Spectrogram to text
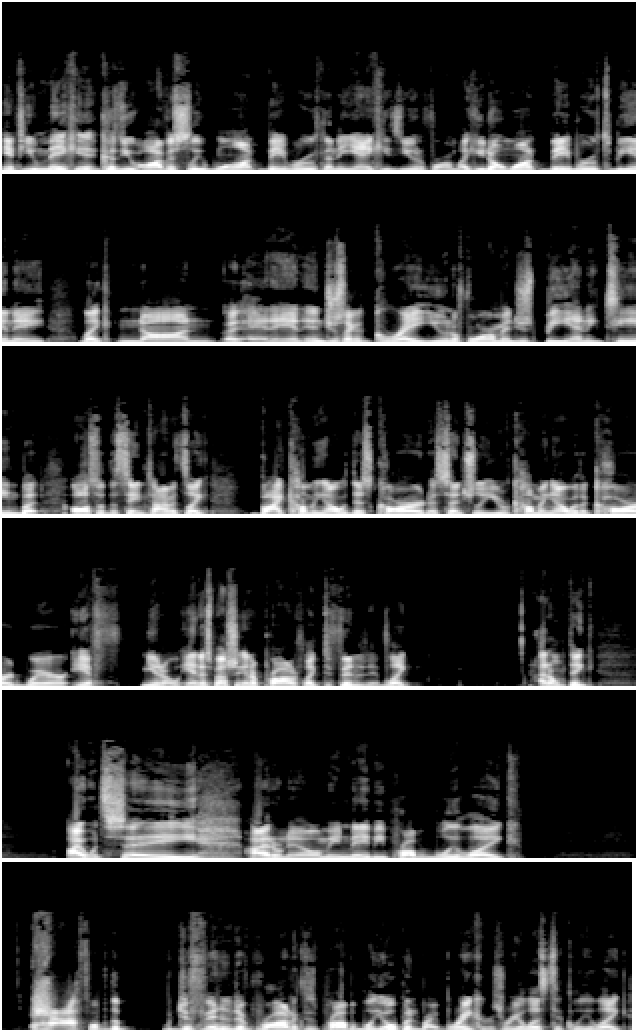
if you make it, because you obviously want Babe Ruth in the Yankees uniform. Like, you don't want Babe Ruth to be in a, like, non, uh, and in just like a gray uniform and just be any team. But also at the same time, it's like by coming out with this card, essentially, you're coming out with a card where if, you know, and especially in a product like Definitive, like, I don't think, I would say, I don't know. I mean, maybe probably like, half of the definitive product is probably opened by breakers realistically like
